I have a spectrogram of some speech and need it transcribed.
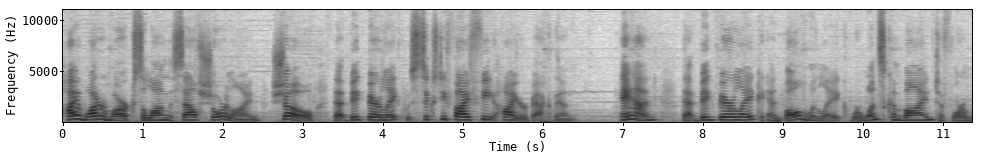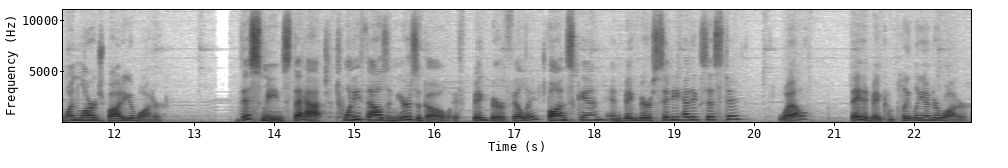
High water marks along the south shoreline show that Big Bear Lake was 65 feet higher back then, and that Big Bear Lake and Baldwin Lake were once combined to form one large body of water. This means that 20,000 years ago, if Big Bear Village, Fawnskin, and Big Bear City had existed, well, they'd have been completely underwater.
